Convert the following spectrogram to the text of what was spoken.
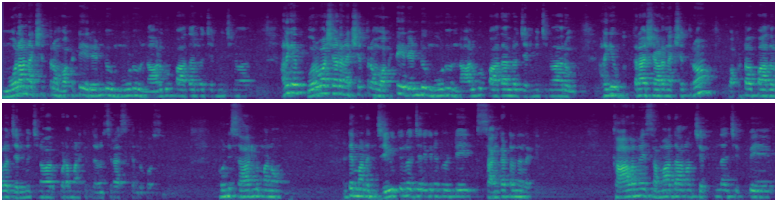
మూలా నక్షత్రం ఒకటి రెండు మూడు నాలుగు పాదాల్లో జన్మించిన వారు. అలాగే పూర్వాషాఢ నక్షత్రం ఒకటి రెండు మూడు నాలుగు పాదాల్లో జన్మించిన వారు. అలాగే ఉత్తరాషాఢ నక్షత్రం ఒకటో పాదంలో జన్మించిన వారు కూడా మనకి ధనుసు రాశి కిందకు వస్తుంది. కొన్నిసార్లు మనం అంటే మన జీవితంలో జరిగినటువంటి సంఘటనలకి కాలమే సమాధానం చెప్తుందని చెప్పి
